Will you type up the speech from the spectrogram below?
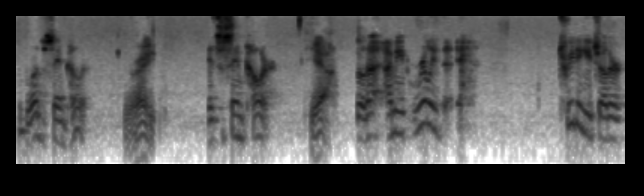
The blood's the same color." Right. It's the same color. Yeah. So that I mean, really, treating each other,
